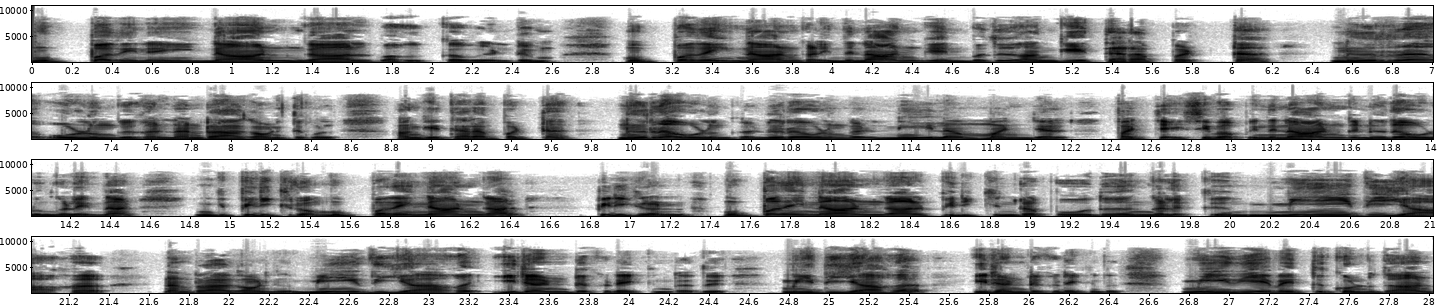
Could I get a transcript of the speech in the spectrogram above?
முப்பதினை நான்கால் வகுக்க வேண்டும். முப்பதை நான்கால். இந்த நான்கு என்பது அங்கே தரப்பட்ட நிற ஒழுங்குகள். நன்றாக கவனித்துக்கொள் அங்கே தரப்பட்ட நிற ஒழுங்குகள் நிற ஒழுங்குகள் நீலம் மஞ்சள் பச்சை சிவப்பு. இந்த நான்கு நிற ஒழுங்குகளை தான் இங்கு பிரிக்கிறோம். முப்பதை நான்கால் பிரிக்கிறோம். முப்பதை நான்கால் பிரிக்கின்ற போது எங்களுக்கு மீதியாக நன்றாக கவனிங்க மீதியாக இரண்டு கிடைக்கின்றது. மீதியாக இரண்டு கிடைக்கின்றது. மீதியை வைத்துக்கொண்டுதான்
